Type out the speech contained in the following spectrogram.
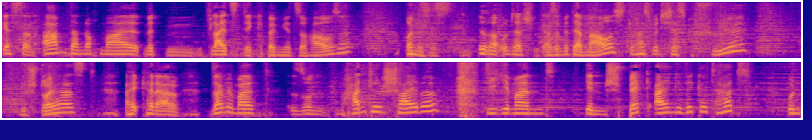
gestern Abend dann nochmal mit dem Flightstick bei mir zu Hause. Und es ist ein irrer Unterschied. Also mit der Maus, du hast wirklich das Gefühl, du steuerst, äh, keine Ahnung, sagen wir mal, so eine Hantelscheibe, die jemand in Speck eingewickelt hat und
